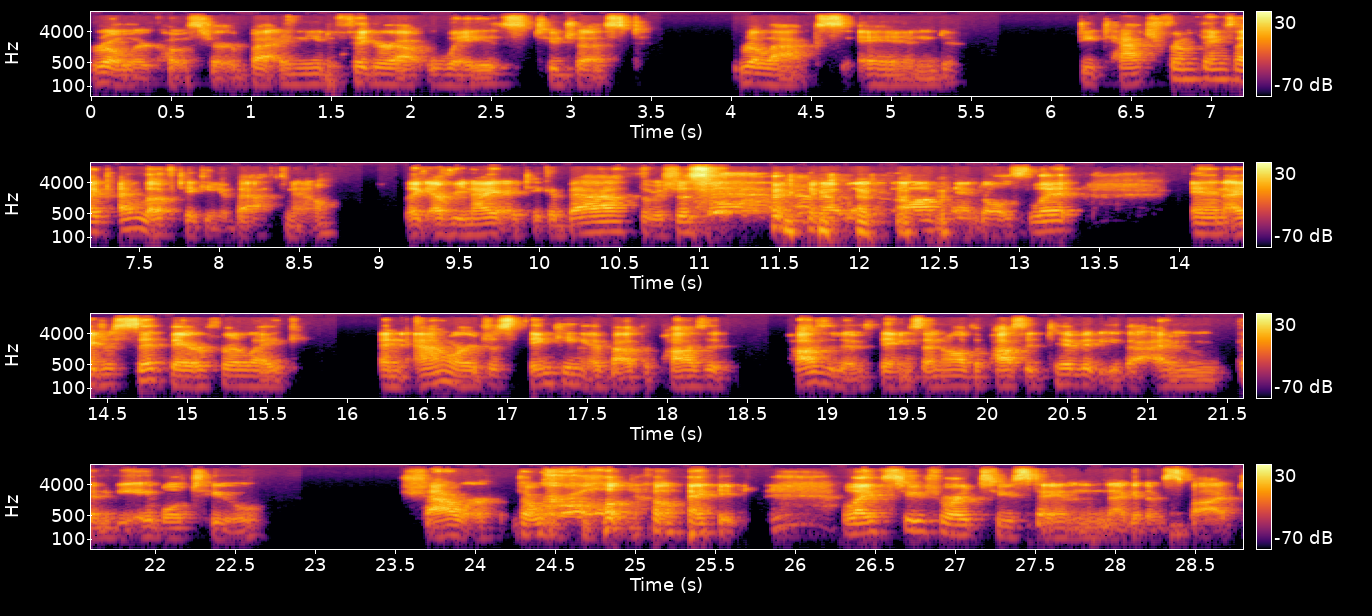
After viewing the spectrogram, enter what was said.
roller coaster but i need to figure out ways to just relax and detach from things like i love taking a bath now like every night I take a bath. It was just, you know, like off, candles lit. And I just sit there for like an hour just thinking about the positive positive things and all the positivity that I'm going to be able to shower the world. like life's too short to stay in the negative spot.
